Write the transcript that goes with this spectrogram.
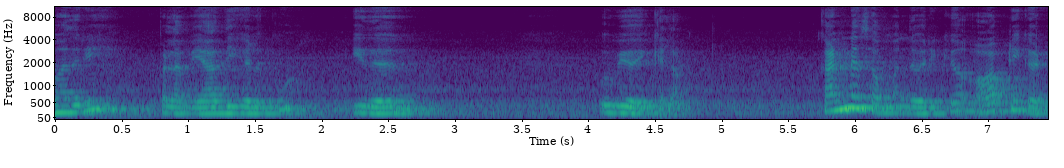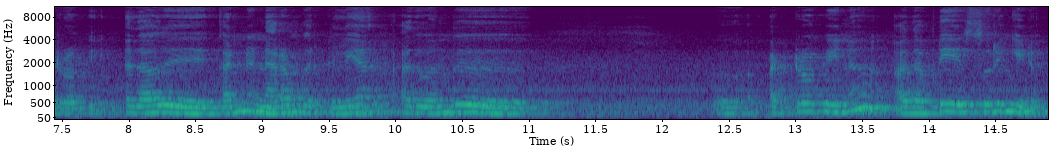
மாதிரி பல வியாதிகளுக்கும் இதை உபயோகிக்கலாம். கண்ணை சம்மந்த வரைக்கும் ஆப்டிக் அட்ரோபி அதாவது கண் நரம்பு இருக்கு இல்லையா அது வந்து அட்ரோபின்னா அது அப்படியே சுருங்கிடும்.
